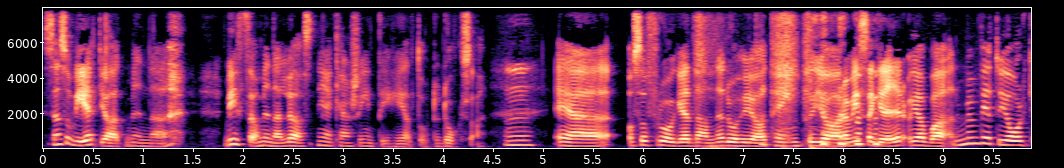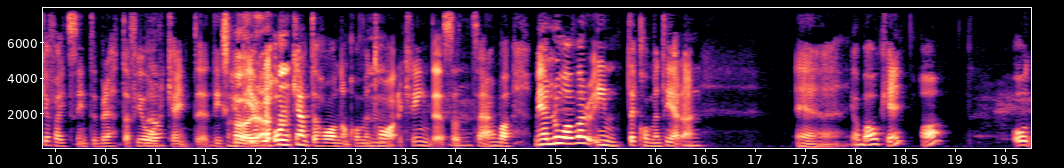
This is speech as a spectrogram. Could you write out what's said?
Sen så vet jag att mina, vissa av mina lösningar kanske inte är helt ortodoxa. Eh, och så frågar Danne då hur jag har tänkt att göra vissa grejer. Och jag bara, men vet du jag orkar faktiskt inte berätta för jag Ja. orkar inte diskutera. Höra. Jag orkar inte ha någon kommentar kring det. Så, att, så här, han bara, men jag lovar att inte kommentera. Eh, jag bara okej, ja. Och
